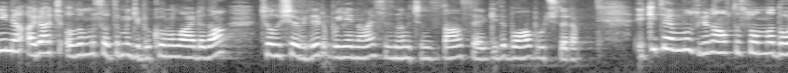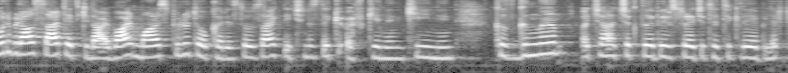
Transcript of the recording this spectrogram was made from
Yine araç alımı satımı gibi konularda da çalışabilir bu yeni ay sizin açınızdan sevgili boğa burçları. 2 Temmuz günü hafta sonuna doğru biraz sert etkiler var. Mars-Plüto karesi özellikle içinizdeki öfkenin, kinin, kızgınlığın açığa çıktığı bir süreci tetikleyebilir.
